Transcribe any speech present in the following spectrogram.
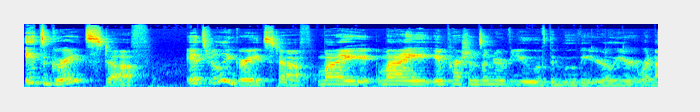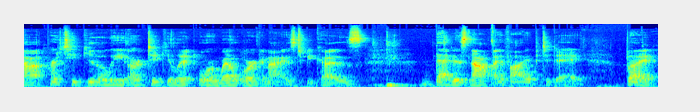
it's great stuff it's really great stuff my my impressions and review of the movie earlier were not particularly articulate or well organized because that is not my vibe today but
